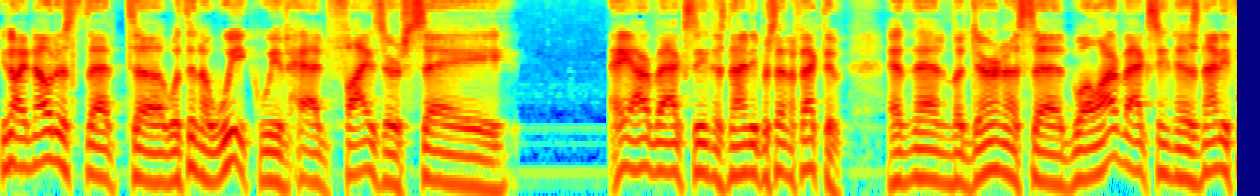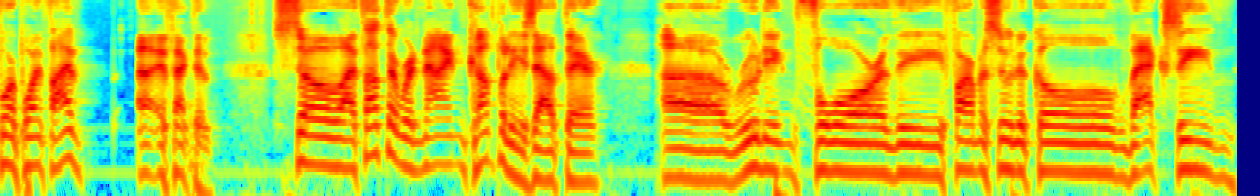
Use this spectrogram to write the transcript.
You know, I noticed that uh, within a week we've had Pfizer say, hey, our vaccine is 90% effective. And then Moderna said, well, our vaccine is 94.5 uh, effective. So I thought there were nine companies out there uh, rooting for the pharmaceutical vaccine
